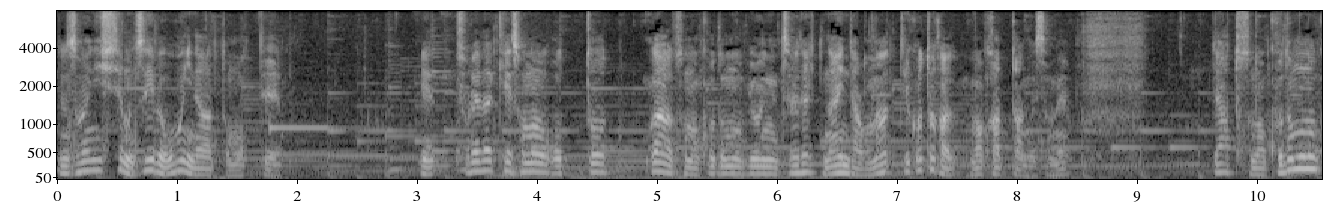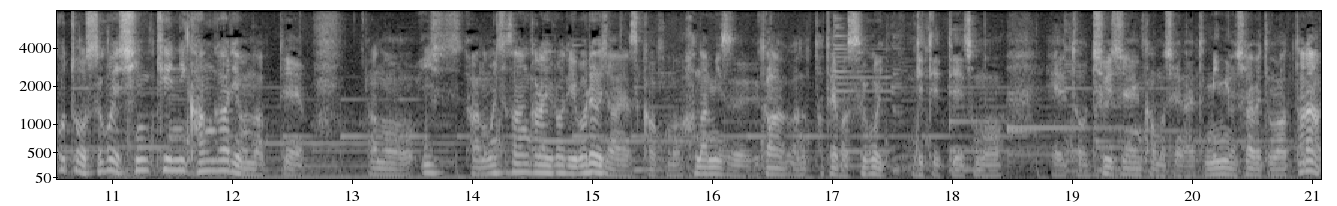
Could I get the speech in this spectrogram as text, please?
でそれにしても随分多いなと思って。でそれだけその夫がその子供を病院に連れてきてないんだろうなっていうことが分かったんですよね。であとその子供のことをすごい真剣に考えるようになってあのいあのお医者さんからいろいろ言われるじゃないですか。この鼻水が例えばすごい出ててその、えー、と中耳炎かもしれないと耳を調べてもらったら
